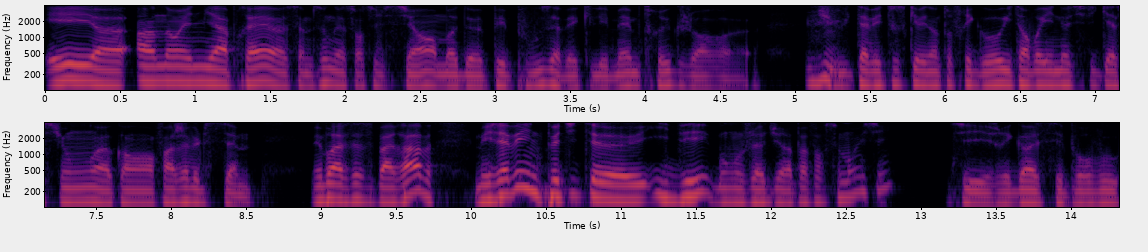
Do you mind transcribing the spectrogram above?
Et euh, un an et demi après, euh, Samsung a sorti le sien en mode euh, pépouze avec les mêmes trucs. Genre, euh, tu avais tout ce qu'il y avait dans ton frigo, il t'envoyait une notification euh, quand. Enfin, j'avais le seum. Mais bref, ça, c'est pas grave. Mais j'avais une petite euh, idée. Bon, je la dirai pas forcément ici. Si, je rigole, c'est pour vous.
